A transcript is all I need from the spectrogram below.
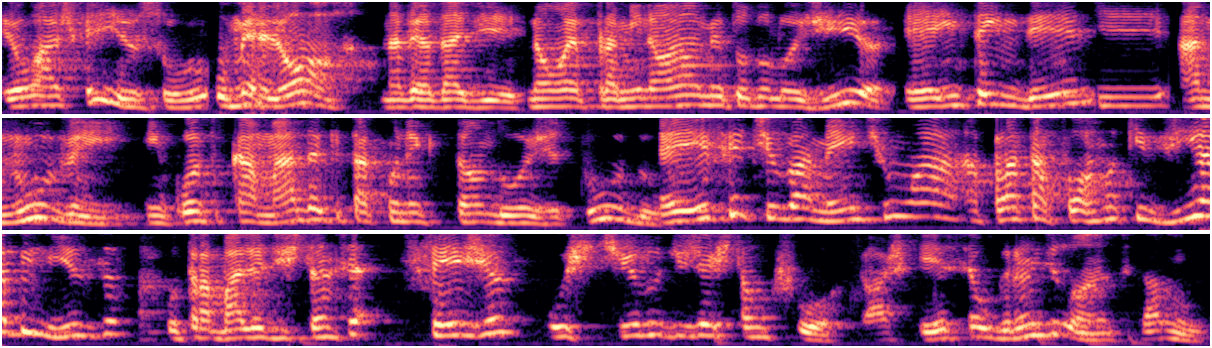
eu acho que é isso. O melhor, na verdade, não é para mim não é uma metodologia, é entender que a nuvem, enquanto camada que está conectando hoje tudo, é efetivamente uma plataforma que viabiliza o trabalho à distância, seja o estilo de gestão que for. Eu acho que esse é o grande lance da nuvem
